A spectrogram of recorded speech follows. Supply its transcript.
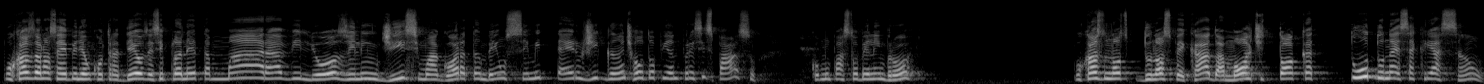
Por causa da nossa rebelião contra Deus, esse planeta maravilhoso e lindíssimo agora também é um cemitério gigante rodopiando por esse espaço, como o pastor bem lembrou. Por causa do nosso, do nosso pecado, a morte toca tudo nessa criação.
